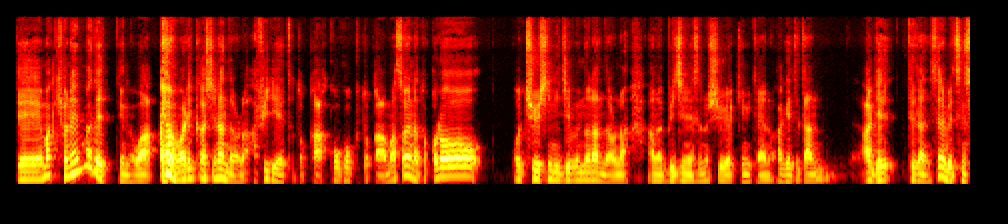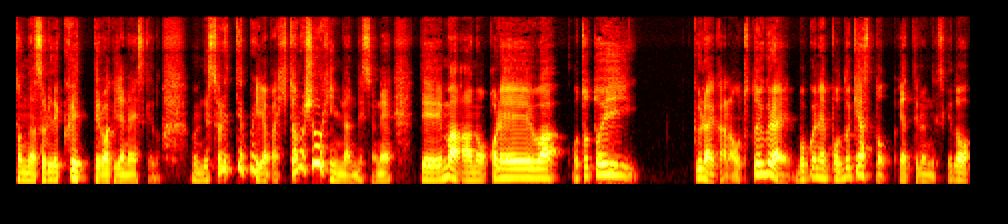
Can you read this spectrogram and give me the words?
で、まあ、去年までっていうのは、わりかしなんだろうな、アフィリエイトとか広告とか、まあ、そういうようなところを中心に自分のなんだろうな、あのビジネスの収益みたいなのを上げてたん上げてたんですね。別にそんなそれで食えてるわけじゃないですけど。で、それってやっぱりやっぱ人の商品なんですよね。で、まあ、あの、これは一昨日ぐらいかな、一昨日ぐらい、僕ね、ポッドキャストやってるんですけど、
